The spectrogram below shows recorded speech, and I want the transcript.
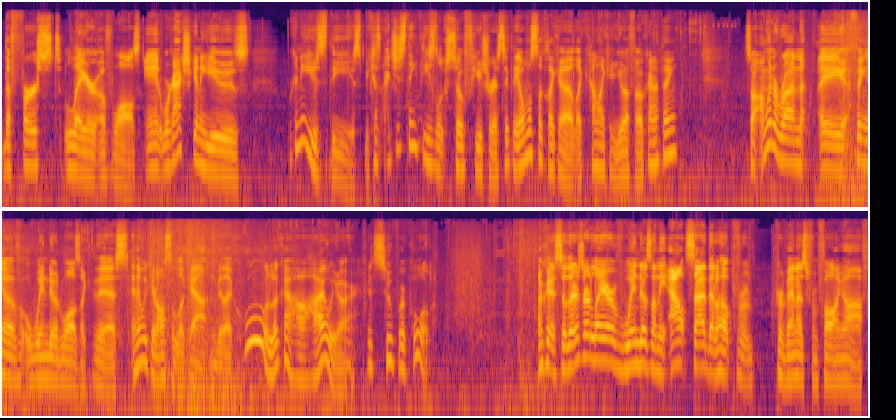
the first layer of walls, and we're actually going to use we're going to use these because I just think these look so futuristic. They almost look like a like kind of like a UFO kind of thing. So I'm going to run a thing of windowed walls like this, and then we can also look out and be like, "Ooh, look at how high we are. It's super cool." Okay, so there's our layer of windows on the outside that'll help pre prevent us from falling off.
